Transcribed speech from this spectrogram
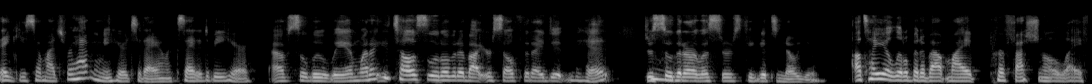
Thank you so much for having me here today. I'm excited to be here. Absolutely. And why don't you tell us a little bit about yourself that I didn't hit, just mm-hmm. so that our listeners can get to know you? I'll tell you a little bit about my professional life.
